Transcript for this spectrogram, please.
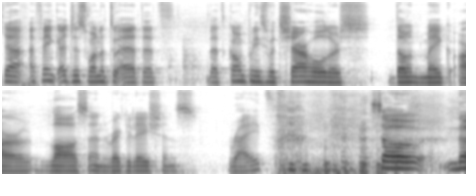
Yeah, I think I just wanted to add that that companies with shareholders don't make our laws and regulations right? so no,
